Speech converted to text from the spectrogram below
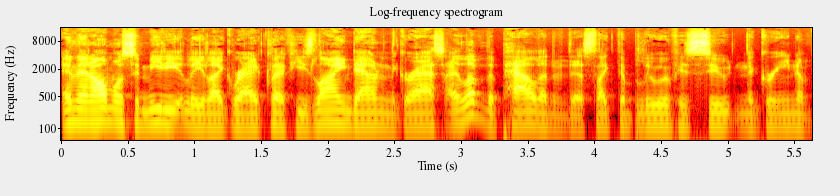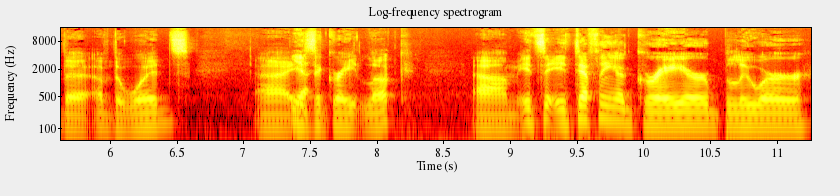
and then almost immediately, like Radcliffe, he's lying down in the grass. I love the palette of this, like the blue of his suit and the green of the of the woods, uh, Yeah. is a great look. Um, it's it's definitely a grayer, bluer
